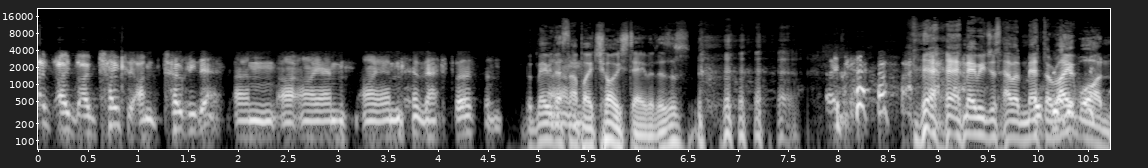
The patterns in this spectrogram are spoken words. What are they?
I, I, I'm totally, I'm totally there. Um, I, I am, I am that person. But maybe that's not Um, by choice, David, is it? maybe you just haven't met the right one.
